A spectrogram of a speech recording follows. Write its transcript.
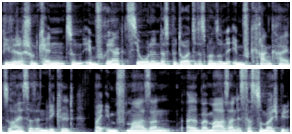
wie wir das schon kennen, zu Impfreaktionen. Das bedeutet, dass man so eine Impfkrankheit, so heißt das, entwickelt. Bei Impfmasern, äh, bei Masern ist das zum Beispiel,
